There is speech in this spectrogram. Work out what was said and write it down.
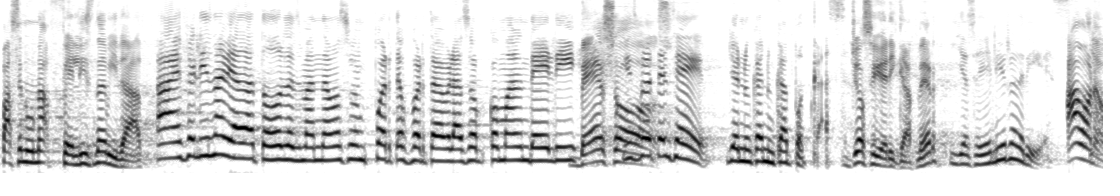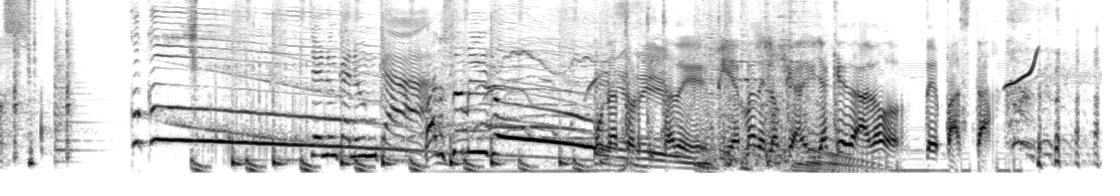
Pasen una feliz Navidad. Ay, feliz Navidad a todos. Les mandamos un fuerte, fuerte abrazo. Coman deli. Besos. Disfrútense. Yo nunca, nunca podcast. Yo soy Eric Gardner. Y yo soy Eli Rodríguez. ¡Vámonos! De pierna de lo que haya quedado de pasta.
